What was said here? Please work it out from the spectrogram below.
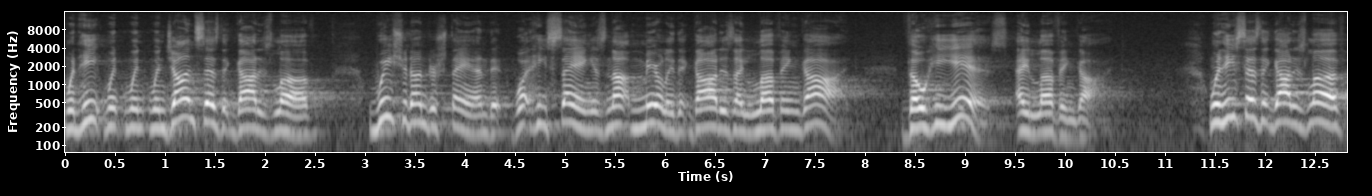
When, he, when, when, when John says that God is love, we should understand that what he's saying is not merely that God is a loving God, though he is a loving God. When he says that God is love,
